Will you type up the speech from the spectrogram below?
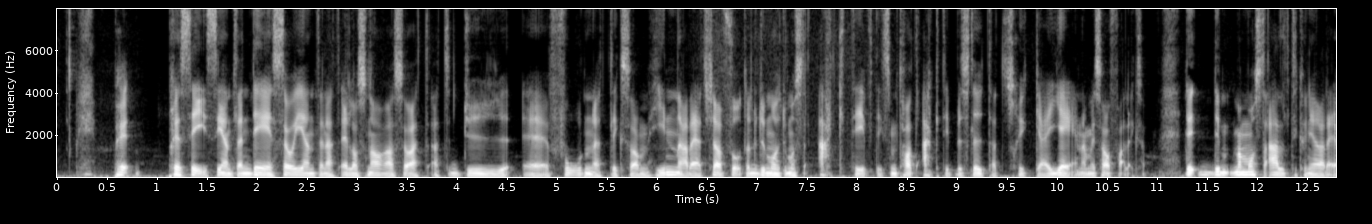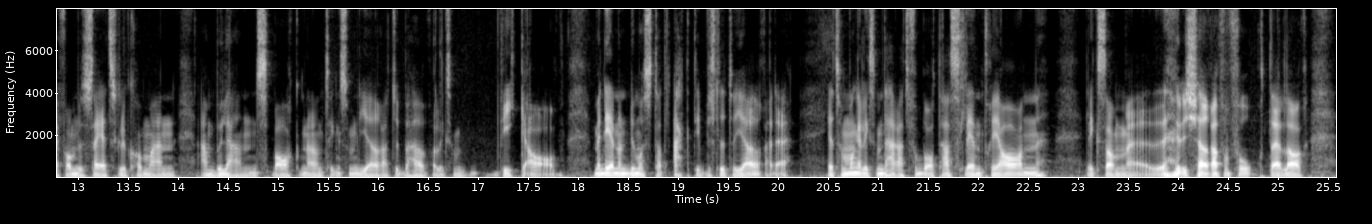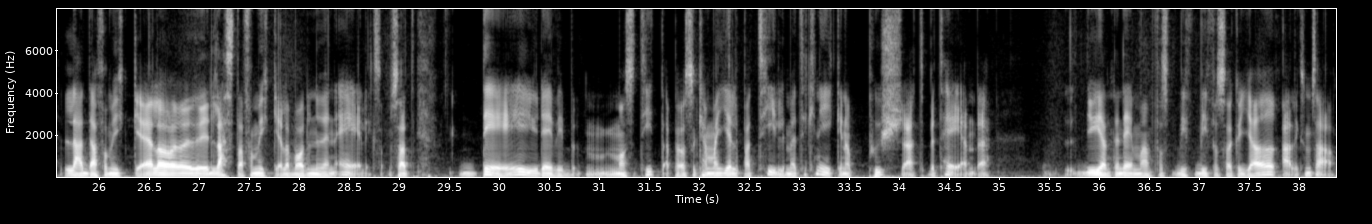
Pre Precis, egentligen det är så egentligen att, eller snarare så att, att du, eh, fordonet liksom hindrar dig att köra fort, eller du måste, du måste aktivt liksom ta ett aktivt beslut att trycka igenom i så fall liksom. Det, det, man måste alltid kunna göra det, för om du säger att det skulle komma en ambulans bakom någonting som gör att du behöver liksom vika av. Men det är när du måste ta ett aktivt beslut att göra det. Jag tror många liksom det här att få bort här slentrian, liksom eh, köra för fort eller ladda för mycket eller lasta för mycket eller vad det nu än är liksom. Så att det är ju det vi måste titta på. Så kan man hjälpa till med tekniken och pusha ett beteende. Det är egentligen det man för, vi, vi försöker göra. Liksom så här.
